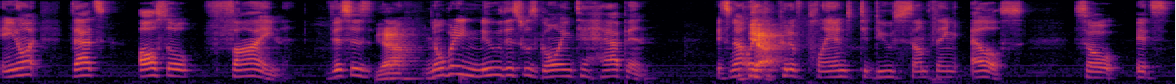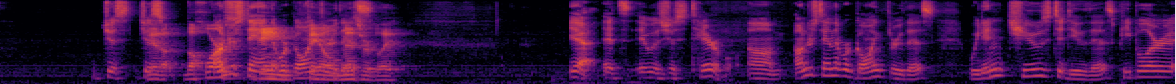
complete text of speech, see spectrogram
And you know what? That's also fine. This is yeah nobody knew this was going to happen. It's not like Yeah. you could have planned to do something else. So it's just just yeah, the, the horse understand that we're going through this. miserably Yeah, it's it was just terrible. Um, understand that we're going through this. We didn't choose to do this. People are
